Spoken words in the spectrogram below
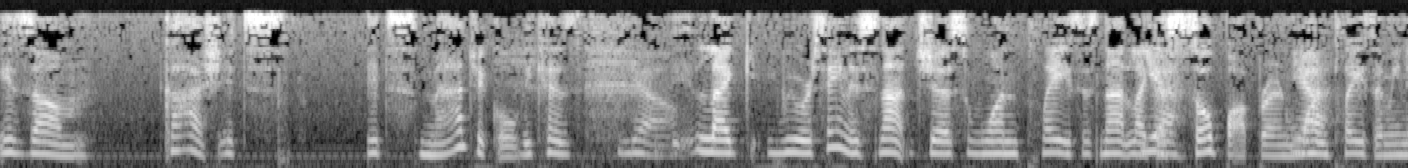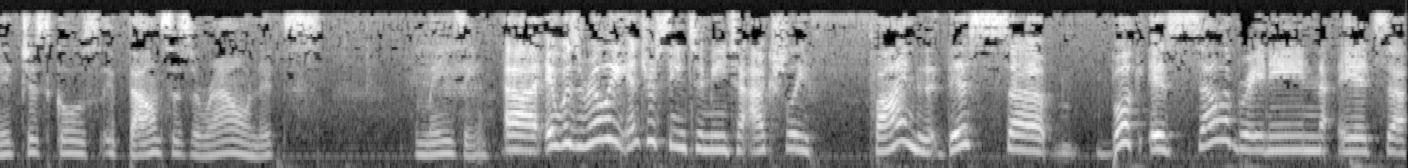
is, um, gosh, it's, it's magical because Yeah. like we were saying, it's not just one place. It's not like Yeah. a soap opera in Yeah. one place. I mean, it just goes, it bounces around. It's amazing. Uh, it was really interesting to me to actually find that this uh, book is celebrating its uh,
